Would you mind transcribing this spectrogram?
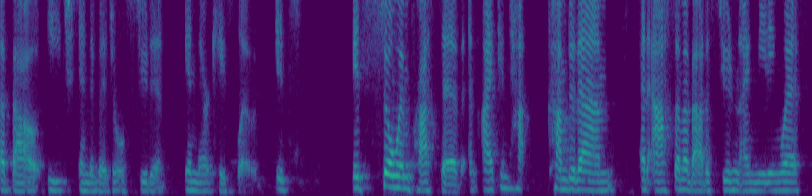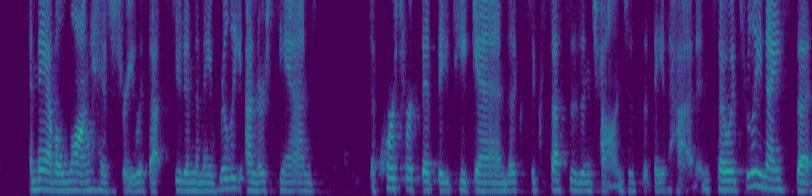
about each individual student in their caseload. It's, it's so impressive. And I can ha- come to them and ask them about a student I'm meeting with, and they have a long history with that student and they really understand the coursework that they've taken, the successes and challenges that they've had. And so it's really nice that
